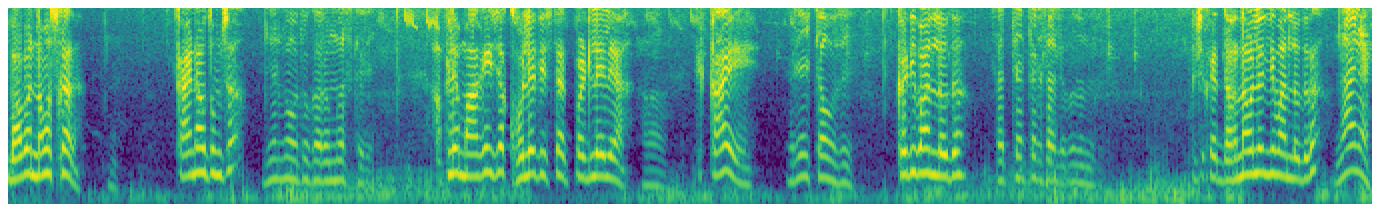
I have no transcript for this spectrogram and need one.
बाबा नमस्कार. काय नाव तुमचं? गेलभाऊ तुकाराम मस्करे. आपल्या मागे ज्या खोल्या दिसतात पडलेल्या हा. हे काय आहे? रेस्ट हाऊस आहे. कधी बांधलं होतं? सत्याहत्तर सालीपासून. म्हणजे काय धरणावल्यांनी बांधलं होतं का? नाही नाही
